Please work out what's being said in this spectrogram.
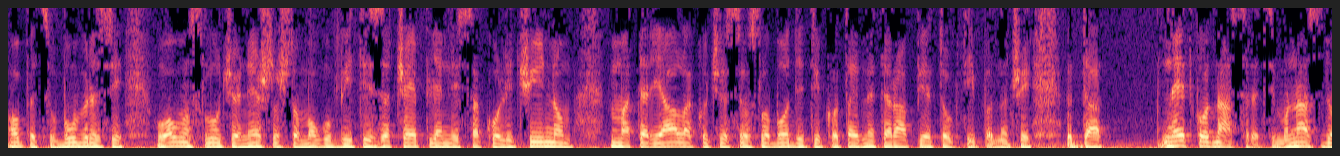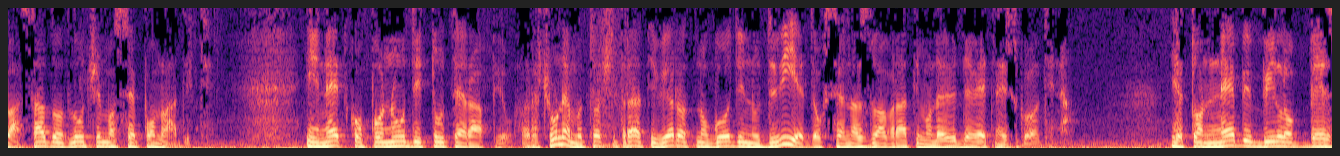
Opet su bubrezi u ovom slučaju nešto što mogu biti začepljeni sa količinom materijala koji će se osloboditi kod jedne terapije tog tipa. Znači da netko od nas recimo, nas dva, sad odlučimo se pomladiti i netko ponudi tu terapiju. Računajmo, to će trajati vjerojatno godinu, dvije dok se nas dva vratimo na 19 godina. Jer to ne bi bilo bez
